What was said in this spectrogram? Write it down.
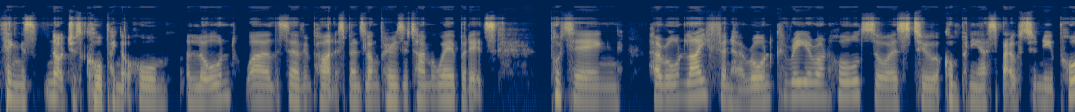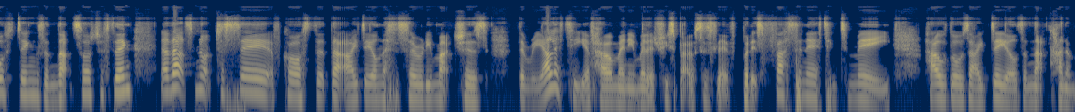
things not just coping at home alone while the serving partner spends long periods of time away, but it's putting her own life and her own career on hold so as to accompany her spouse to new postings and that sort of thing. Now, that's not to say, of course, that that ideal necessarily matches the reality of how many military spouses live, but it's fascinating to me how those ideals and that kind of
